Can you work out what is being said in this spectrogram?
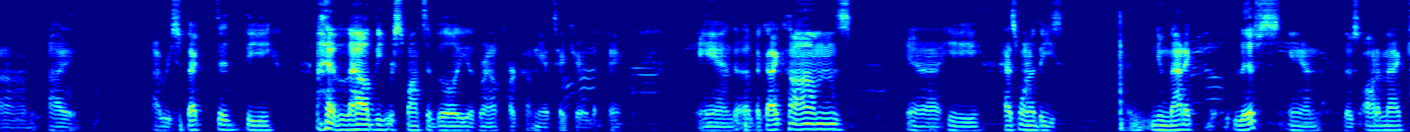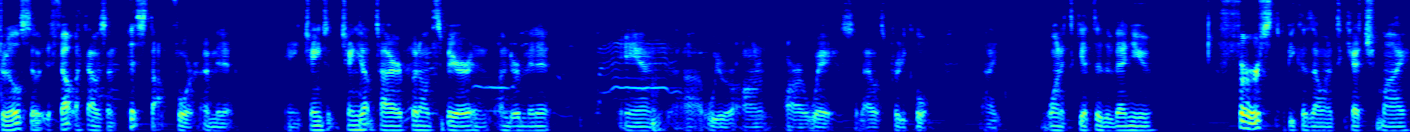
um, I, I respected the, I allowed the responsibility of the rental car company to take care of that thing. And uh, the guy comes, uh, he has one of these pneumatic lifts and those automatic drills. So it felt like I was in a pit stop for a minute. And he changed, changed out the tire, put on the spare in under a minute, and uh, we were on our way. So that was pretty cool. I wanted to get to the venue first because I wanted to catch my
